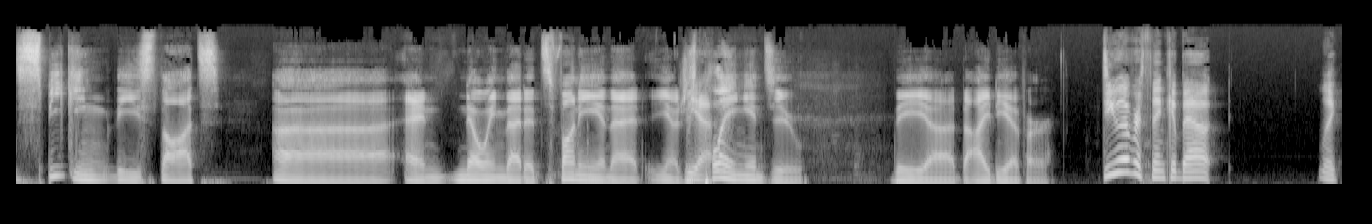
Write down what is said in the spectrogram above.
speaking these thoughts uh and knowing that it's funny and that you know just Yeah. playing into the uh the idea of her Do you ever think about like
